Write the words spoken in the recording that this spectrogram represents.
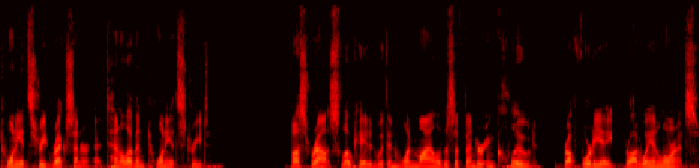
20th Street Rec Center at 1011 20th Street. Bus routes located within one mile of this offender include Route 48, Broadway and Lawrence,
